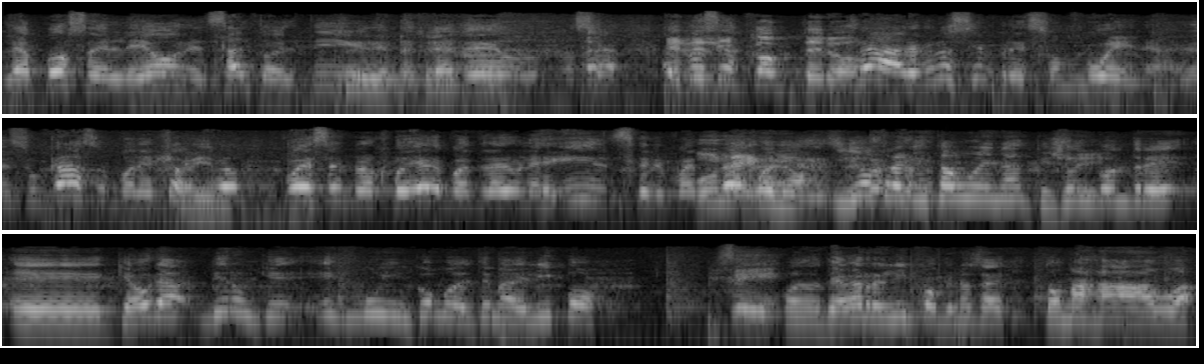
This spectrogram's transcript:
la pose del león, el salto del tigre, Sí, ¿me sí, entendés? sí. O sea, hay El cosas- helicóptero. Claro, que no siempre son buenas. En su caso, por ejemplo, puede ser perjudicial, le puede traer un esguince, le puede Un traer... Bueno, y otra que está buena, que yo Sí. encontré, eh, que ahora, ¿vieron que es muy incómodo el tema del hipo? Sí. Cuando te agarra el hipo que no sabes, tomás agua,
